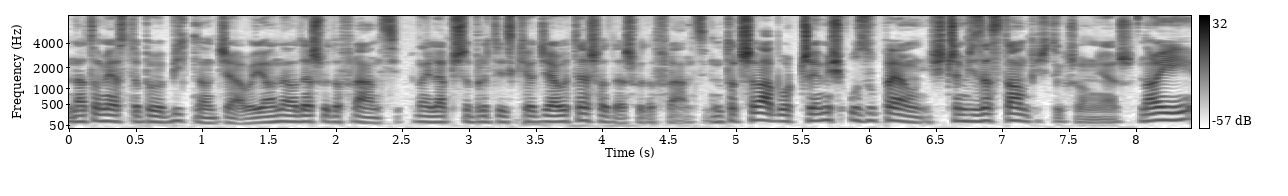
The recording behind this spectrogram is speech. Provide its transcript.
Natomiast to były bitne oddziały i one odeszły do Francji. Najlepsze brytyjskie oddziały też odeszły do Francji. No to trzeba było czymś uzupełnić, czymś zastąpić tych żołnierzy. No i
